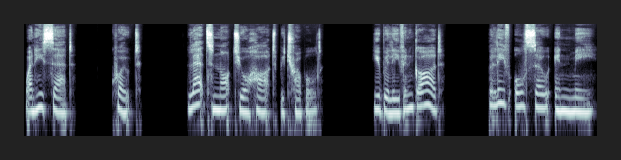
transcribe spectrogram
when he said, quote, Let not your heart be troubled. You believe in God, believe also in me.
